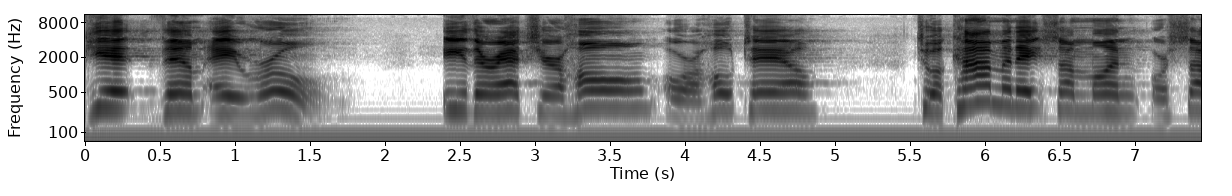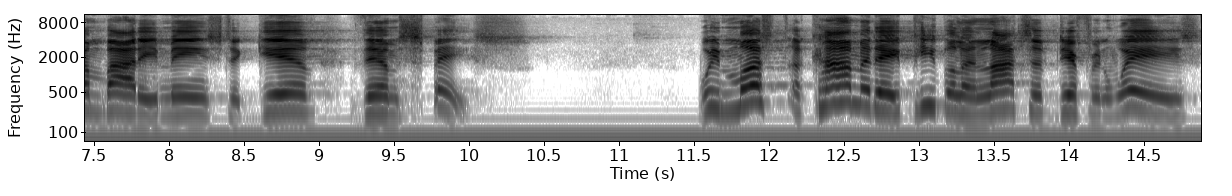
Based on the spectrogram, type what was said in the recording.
get them a room, either at your home or a hotel. To accommodate someone or somebody means to give them space. We must accommodate people in lots of different ways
